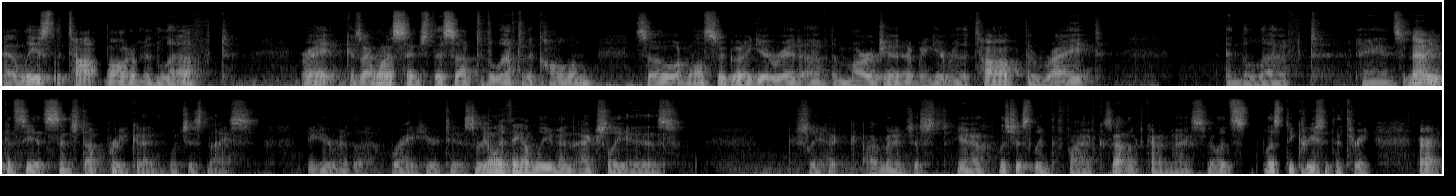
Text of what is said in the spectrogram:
at least the top, bottom, and left, right? Because I want to cinch this up to the left of the column. So I'm also going to get rid of the margin. I'm going to get rid of the top, the right, and the left. And so now you can see it's cinched up pretty good, which is nice. me get rid of the right here too. So the only thing I'm leaving actually is, actually, heck, I'm gonna just, yeah, let's just leave the five because that looked kind of nice. So let's let's decrease it to three. All right,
